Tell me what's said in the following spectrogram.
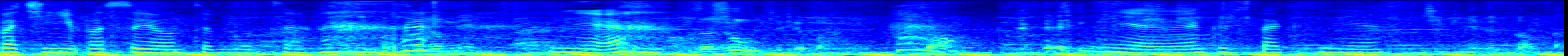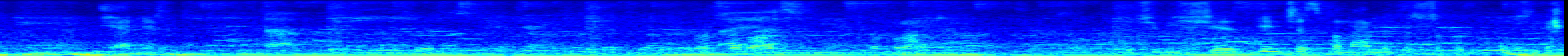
Chyba ci nie pasują te buty. Pasują mi? Nie, Za żółty chyba. Co? nie wiem, jakoś tak nie. Dziwnie wygląda. Nie, nie. Proszę bardzo. Dobra. Oczywiście zdjęcie z fanami też trzeba później.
